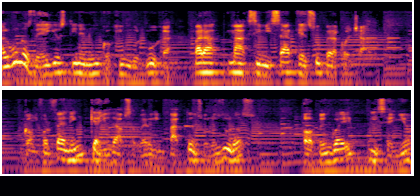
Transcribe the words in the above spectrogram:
Algunos de ellos tienen un cojín burbuja para maximizar el super acolchado. Comfort Felling que ayuda a absorber el impacto en suelos duros. Open Wave diseño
